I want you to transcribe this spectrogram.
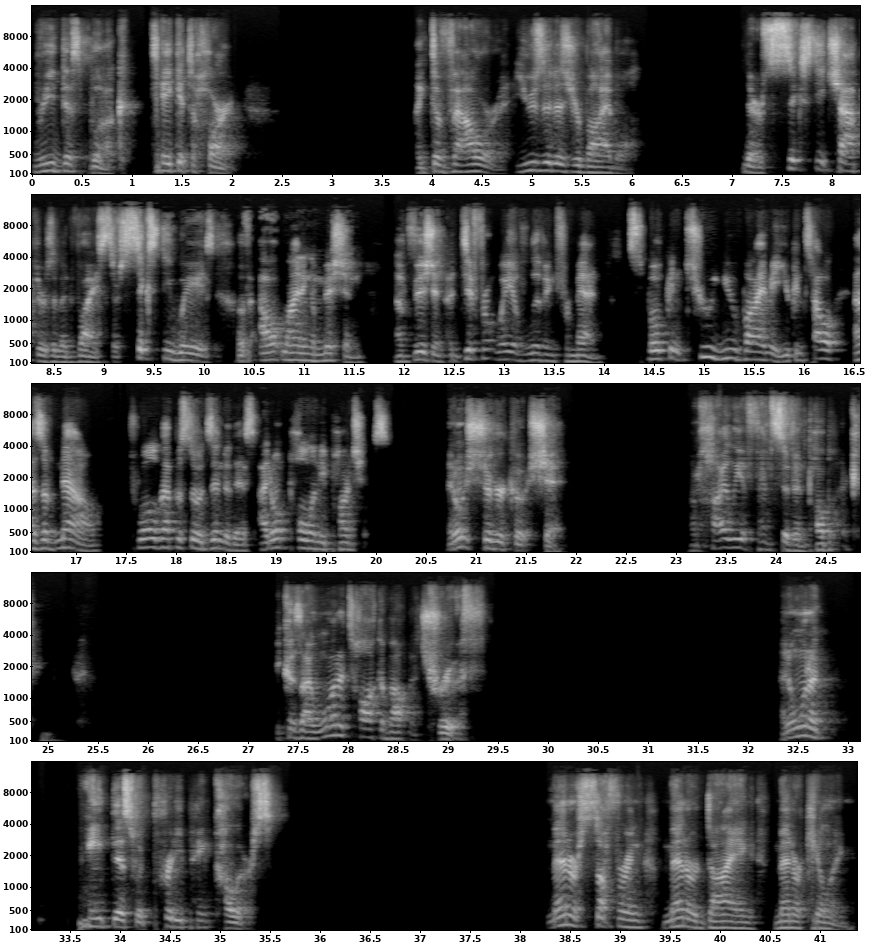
Read this book, take it to heart, like devour it, use it as your Bible. There are 60 chapters of advice, there's 60 ways of outlining a mission, a vision, a different way of living for men, spoken to you by me. You can tell as of now, 12 episodes into this, I don't pull any punches. I don't sugarcoat shit. I'm highly offensive in public because I want to talk about the truth. I don't want to paint this with pretty pink colors. Men are suffering, men are dying, men are killing.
